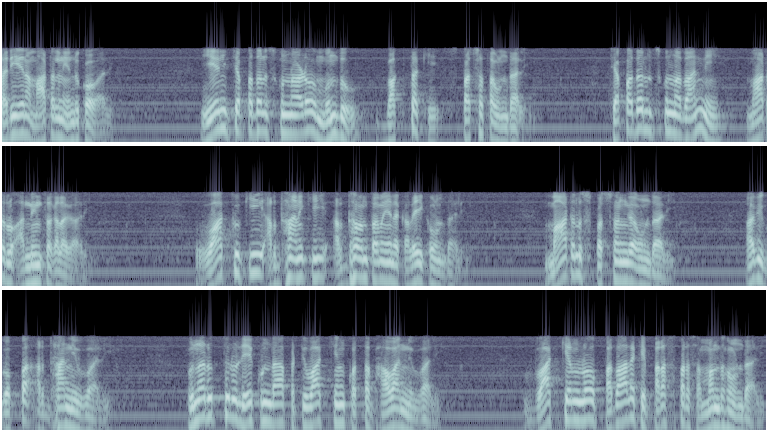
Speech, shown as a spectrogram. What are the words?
సరైన మాటల్ని ఎన్నుకోవాలి. ఏం చెప్పదలుచుకున్నాడో ముందు వక్తకి స్పష్టత ఉండాలి. చెప్పదలుచుకున్న దాన్ని మాటలు అందించగలగాలి. వాక్కుకి అర్థానికి అర్థవంతమైన కలయిక ఉండాలి. మాటలు స్పష్టంగా ఉండాలి. అవి గొప్ప అర్థాన్ని ఇవ్వాలి. పునరుత్తులు లేకుండా ప్రతి వాక్యం కొత్త భావాన్ని ఇవ్వాలి. వాక్యంలో పదాలకి పరస్పర సంబంధం ఉండాలి.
